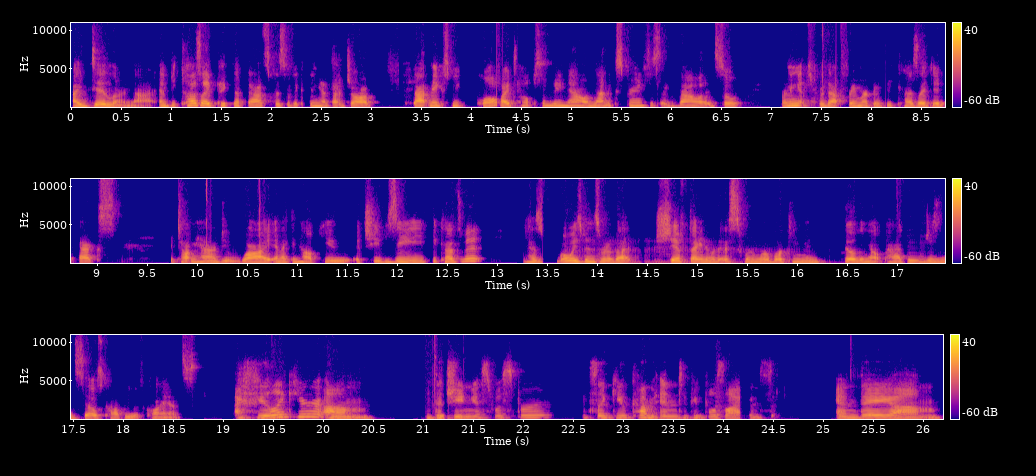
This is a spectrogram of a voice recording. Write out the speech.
I did learn that. And because I picked up that specific thing at that job, that makes me qualified to help somebody now. And that experience is like valid. So running it through that framework of because I did X, it taught me how to do Y, and I can help you achieve Z because of it. Has always been sort of that shift I notice when we're working and building out packages and sales copy with clients. I feel like you're um, the genius whisperer. It's like you come into people's lives and they um,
